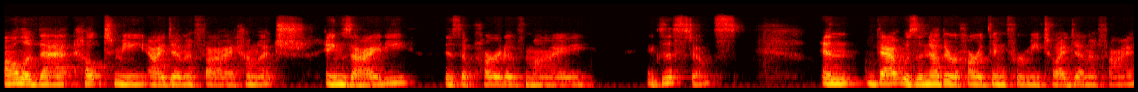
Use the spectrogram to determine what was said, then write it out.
all of that helped me identify how much anxiety is a part of my existence. And that was another hard thing for me to identify.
